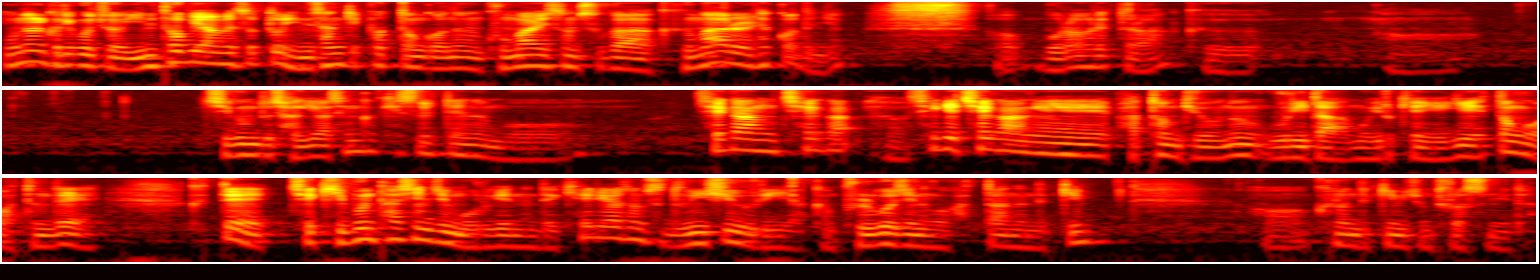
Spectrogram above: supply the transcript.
오늘 그리고 저 인터뷰하면서 또 인상 깊었던 거는 구마이 선수가 그 말을 했거든요. 어, 뭐라 그랬더라? 그 어, 지금도 자기가 생각했을 때는 뭐 최강 최강 어, 세계 최강의 바텀 듀오는 우리다 뭐 이렇게 얘기했던 것 같은데 그때 제 기분 탓인지 모르겠는데 캐리어 선수 눈시울이 약간 붉어지는 것 같다는 느낌 어, 그런 느낌이 좀 들었습니다.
